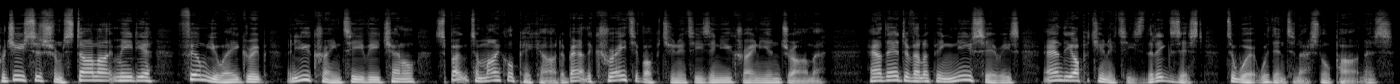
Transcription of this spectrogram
Producers from Starlight Media, Film UA Group, and Ukraine TV channel spoke to Michael Pickard about the creative opportunities in Ukrainian drama, how they're developing new series, and the opportunities that exist to work with international partners.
